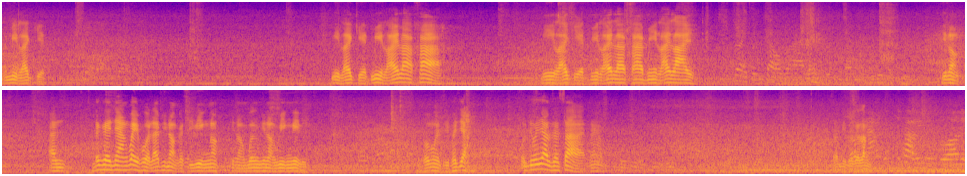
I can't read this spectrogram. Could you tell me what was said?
มันมีหลายเกรดมีหลายเกรดมีหลายราคา มีหลายเกรดมีหลายราคา มีหลายลาย พี่น้อง อัน นักเรียนยางไหวพวดแล้วพี่น้องกับสีวิ่งเนาะพี่น้องเบิ้งพี่น้องวิ่งนี่นี่ผมกับสีพยายามผมจะพยายามสาๆนะครับ ตอนนี้ก็กำลังจะพาไปเมืองตัวเลย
